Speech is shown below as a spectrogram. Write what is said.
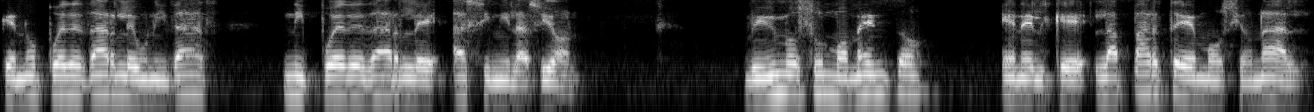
que no puede darle unidad ni puede darle asimilación. Vivimos un momento en el que la parte emocional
